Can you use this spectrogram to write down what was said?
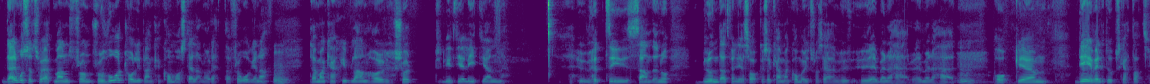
däremot så tror jag att man från, från vårt håll ibland kan komma och ställa de rätta frågorna. Där man kanske ibland har kört lite, lite grann huvudet i sanden och blundat för en del saker så kan man komma utifrån och säga hur, hur är det med det här, hur är det med det här? Och ehm, det är väldigt uppskattat.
